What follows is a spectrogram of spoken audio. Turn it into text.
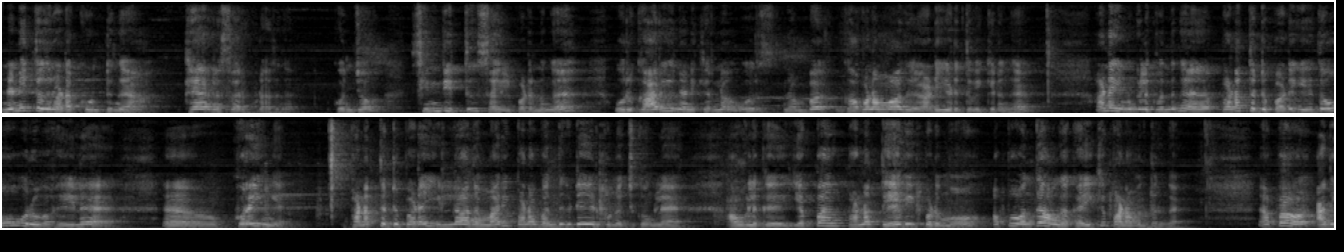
நினைத்தது நடக்கும்ட்டுங்க. கேர்லெஸ்ஸாக இருக்கக்கூடாதுங்க. கொஞ்சம் சிந்தித்து செயல்படணுங்க. ஒரு காரியம் நினைக்கிறேன்னா ஒரு ரொம்ப கவனமாக அது அடியெடுத்து வைக்கணுங்க. ஆனால் இவங்களுக்கு வந்துங்க பணத்தட்டுப்பாடு ஏதோ ஒரு வகையில் குறையுங்க. பணத்தட்டுப்பாடே இல்லாத மாதிரி பணம் வந்துக்கிட்டே இருக்குன்னு வச்சுக்கோங்களேன். அவங்களுக்கு எப்போ பணம் தேவைப்படுமோ அப்போ வந்து அவங்க கைக்கு பணம் வந்துடுங்க அப்போ அது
